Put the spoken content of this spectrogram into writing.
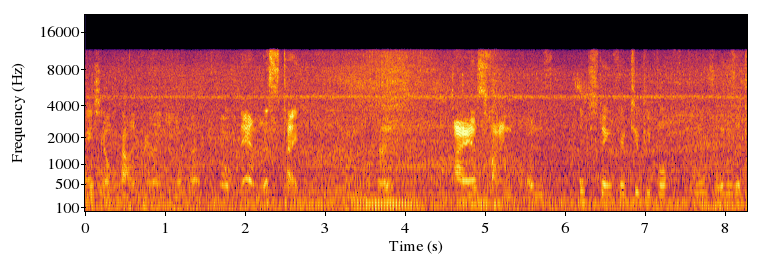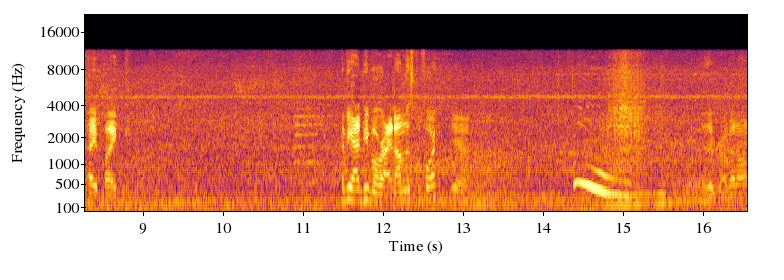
I guess you don't probably really need it, but oh damn, this is tight. I fine. It's interesting for two people. It is, it is a tight bike. Have you had people ride on this before? Yeah. Ooh. Is it rubbing on?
